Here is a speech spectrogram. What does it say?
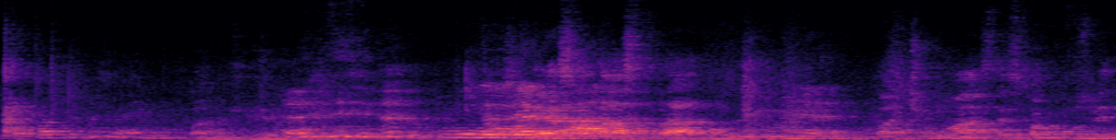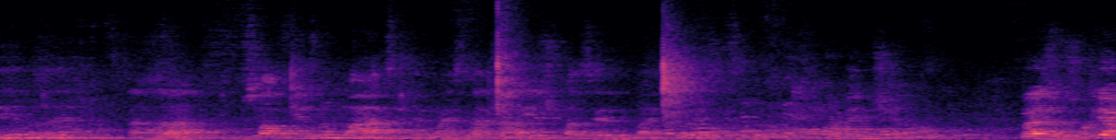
Vou bater também. Começa cadastrado, É. bati um master só com os meninos, né? Aham. Só fiz um master, mas tá difícil de fazer mais coisas. Mas o que eu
